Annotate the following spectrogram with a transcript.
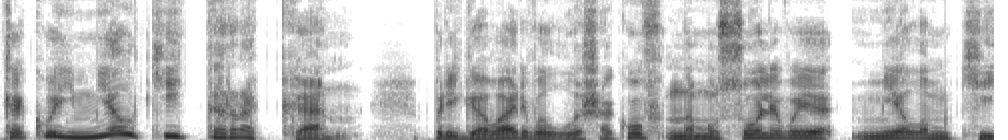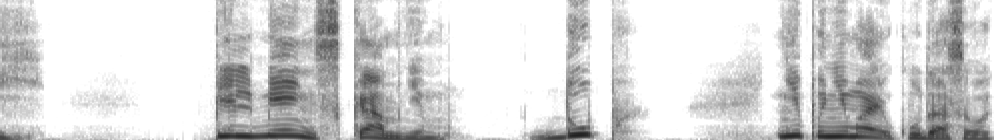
«Какой мелкий таракан!» — приговаривал Лошаков, намусоливая мелом кий. «Пельмень с камнем. Дуб? Не понимаю, Кудасова,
